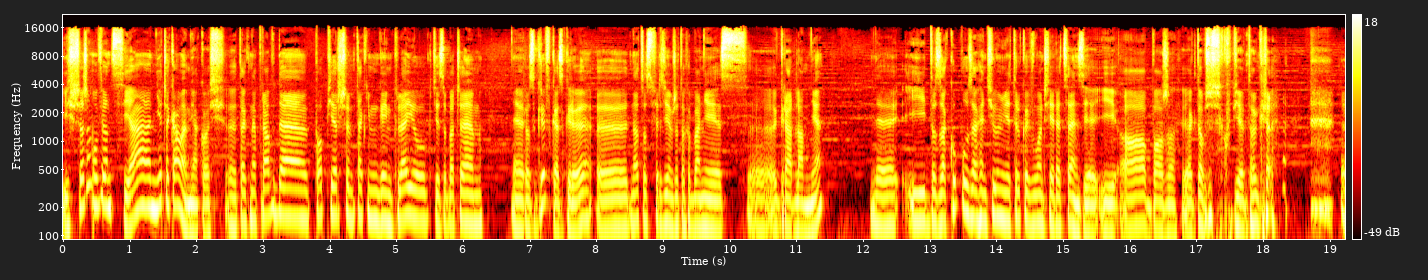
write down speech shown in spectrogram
I szczerze mówiąc, ja nie czekałem jakoś. Tak naprawdę po pierwszym takim gameplayu, gdzie zobaczyłem rozgrywkę z gry, no to stwierdziłem, że to chyba nie jest gra dla mnie. E, I do zakupu zachęciły mnie tylko i wyłącznie recenzje i o Boże, jak dobrze, że kupiłem tę grę. E,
